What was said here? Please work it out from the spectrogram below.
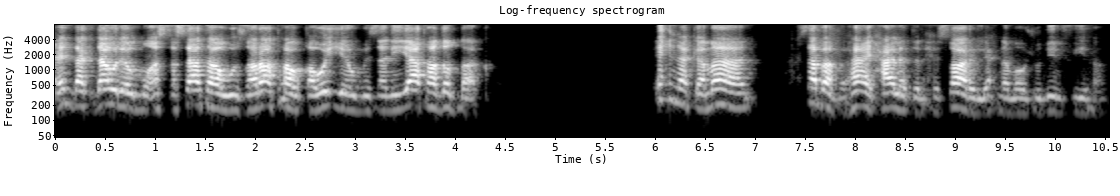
عندك دولة ومؤسساتها ووزاراتها وقوية وميزانياتها ضدك. إحنا كمان سبب هاي حالة الحصار اللي إحنا موجودين فيها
